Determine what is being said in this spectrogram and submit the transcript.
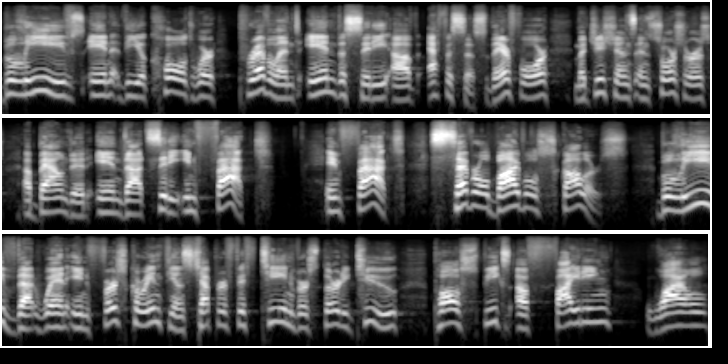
beliefs in the occult were prevalent in the city of Ephesus. Therefore, magicians and sorcerers abounded in that city. In fact, in fact, several Bible scholars believe that when in 1 Corinthians chapter 15 verse 32 Paul speaks of fighting wild,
